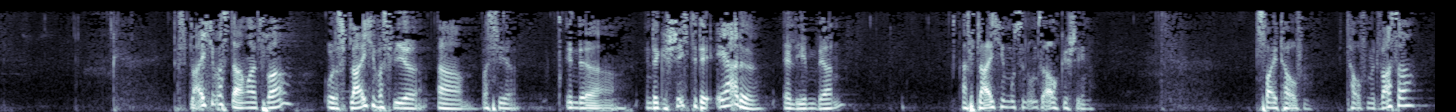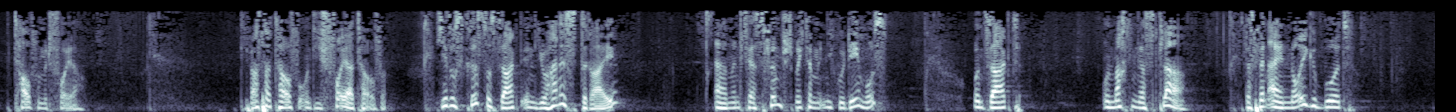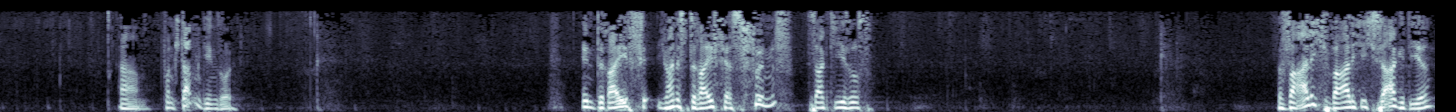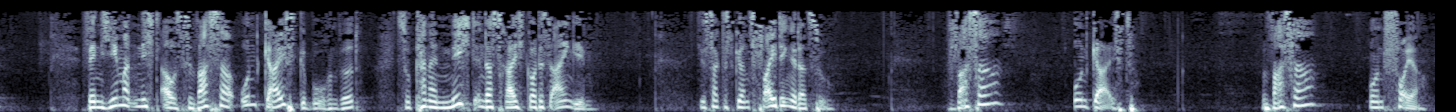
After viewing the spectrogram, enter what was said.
Das Gleiche, was damals war, oder das Gleiche, was wir, ähm, was wir in der, in der Geschichte der Erde erleben werden, das Gleiche muss in uns auch geschehen. Zwei Taufen. Taufe mit Wasser, Taufe mit Feuer. Die Wassertaufe und die Feuertaufe. Jesus Christus sagt in Johannes 3, ähm, in Vers 5 spricht er mit Nikodemus und sagt und macht ihm das klar, dass wenn eine Neugeburt ähm, vonstatten gehen soll, in 3, Johannes 3, Vers 5 sagt Jesus, Wahrlich, wahrlich, ich sage dir, wenn jemand nicht aus Wasser und Geist geboren wird, so kann er nicht in das Reich Gottes eingehen. Jesus sagt, es gehören zwei Dinge dazu. Wasser und Geist. Wasser und Feuer.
